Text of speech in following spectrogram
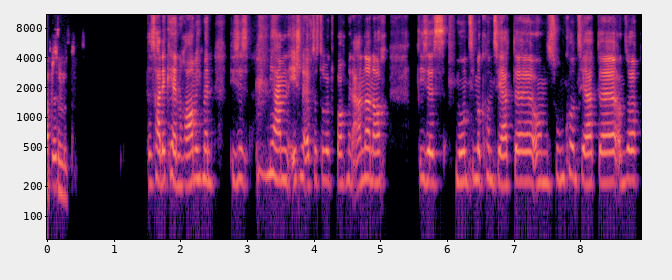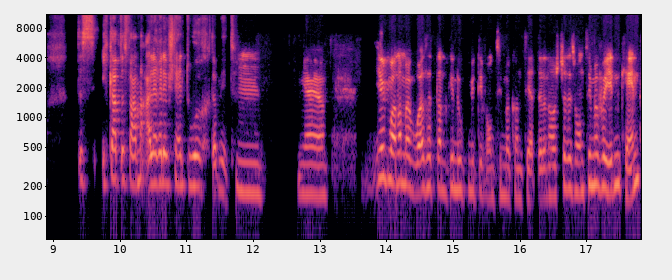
Absolut. Das, das hatte keinen Raum. Ich meine, dieses, wir haben eh schon öfters darüber gesprochen mit anderen auch, dieses Wohnzimmerkonzerte und Zoom-Konzerte und so. Das, ich glaube, das waren wir alle relativ schnell durch damit. Hm. Ja, ja. Irgendwann einmal war es halt dann genug mit den Wohnzimmerkonzerten. Dann hast du das Wohnzimmer für jeden kennt.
